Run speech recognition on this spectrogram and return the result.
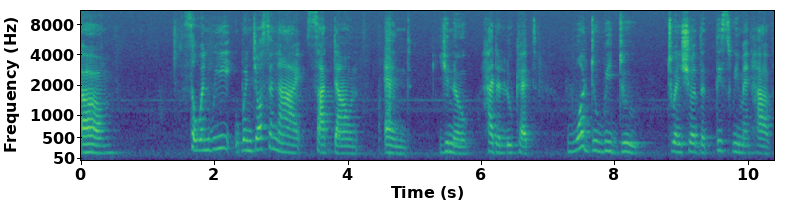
um, so when we when joss and i sat down and you know had a look at what do we do to ensure that these women have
